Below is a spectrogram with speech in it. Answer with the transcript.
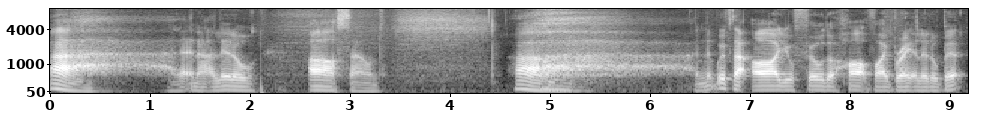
ah, letting out a little ah sound. Ah. And with that ah, you'll feel the heart vibrate a little bit.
